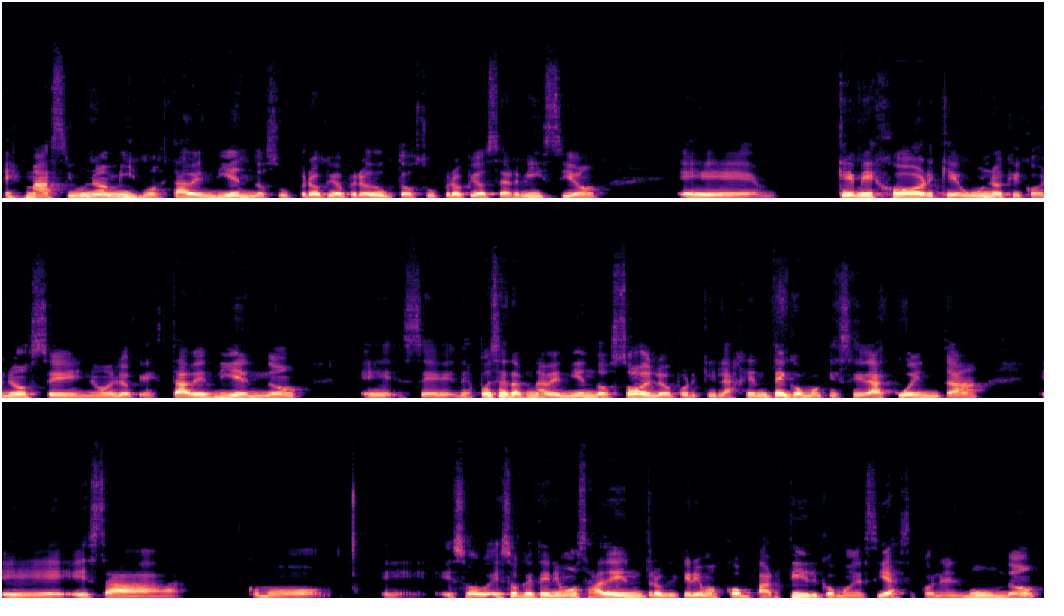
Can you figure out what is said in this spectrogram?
es más, si uno mismo está vendiendo su propio producto o su propio servicio, qué mejor que uno que conoce ¿no? lo que está vendiendo, eh, después se termina vendiendo solo, porque la gente como que se da cuenta esa, como eso, eso que tenemos adentro, que queremos compartir, como decías, con el mundo,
